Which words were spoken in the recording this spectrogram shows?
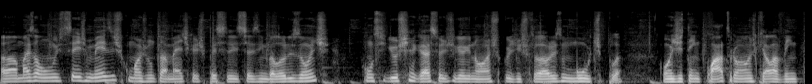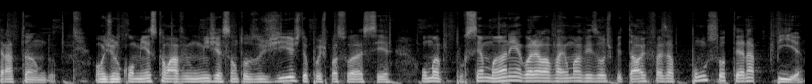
Ah, mas ao longo de seis meses, com uma junta médica de especialistas em Belo Horizonte, conseguiu chegar ao seu diagnóstico de esclerose múltipla, onde tem quatro anos que ela vem tratando. Onde no começo tomava uma injeção todos os dias, depois passou a ser uma por semana e agora ela vai uma vez ao hospital e faz a pulsoterapia.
